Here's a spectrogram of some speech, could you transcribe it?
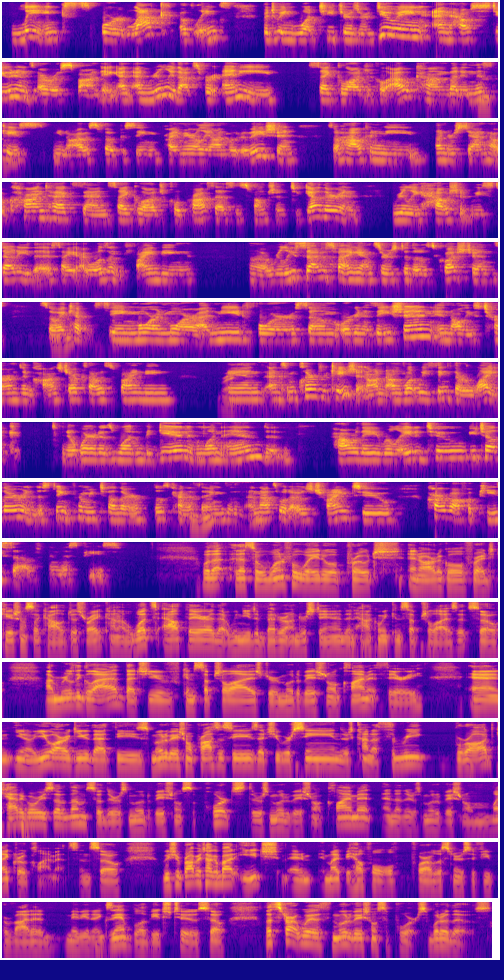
links or lack of links between what teachers are doing and how students are responding. And, and really, that's for any psychological outcome. But in this mm-hmm. case, you know, I was focusing primarily on motivation. So, how can we understand how context and psychological processes function together? And really, how should we study this? I, I wasn't finding uh, really satisfying answers to those questions. So mm-hmm. I kept seeing more and more a need for some organization in all these terms and constructs I was finding right. and, and some clarification on, on what we think they're like. You know, where does one begin and one end and how are they related to each other and distinct from each other, those kind of mm-hmm. things. And, and that's what I was trying to carve off a piece of in this piece. Well, that, that's a wonderful way to approach an article for educational psychologists, right? Kind of what's out there that we need to better understand and how can we conceptualize it. So I'm really glad that you've conceptualized your motivational climate theory. And, you know, you argue that these motivational processes that you were seeing, there's kind of three broad categories of them. So there's motivational supports, there's motivational climate, and then there's motivational microclimates. And so we should probably talk about each, and it might be helpful for our listeners if you provided maybe an example of each too. So let's start with motivational supports. What are those?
